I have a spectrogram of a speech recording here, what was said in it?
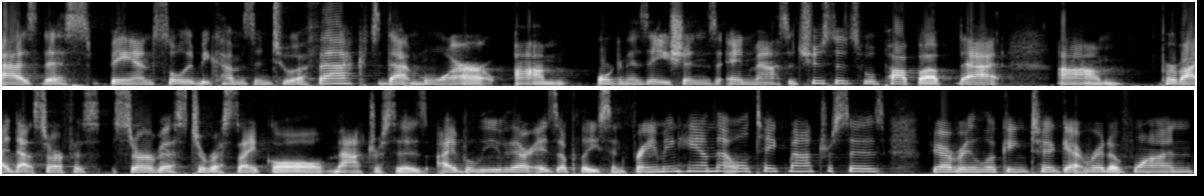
as this ban slowly becomes into effect, that more um, organizations in Massachusetts will pop up that um, provide that surface service to recycle mattresses. I believe there is a place in Framingham that will take mattresses. If you're ever looking to get rid of one,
